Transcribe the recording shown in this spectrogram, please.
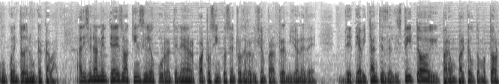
un cuento de nunca acabar. Adicionalmente a eso, ¿a quién se le ocurre tener cuatro o cinco centros de revisión para tres millones de, de, de habitantes del distrito y para un parque automotor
